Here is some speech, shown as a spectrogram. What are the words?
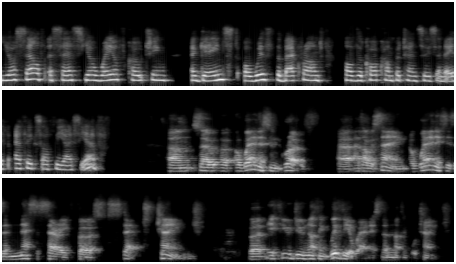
yourself assess your way of coaching against or with the background of the core competencies and ethics of the ICF? Um, so uh, awareness and growth, uh, as I was saying, awareness is a necessary first step to change. But if you do nothing with the awareness, then nothing will change.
